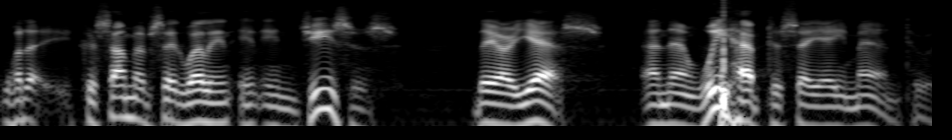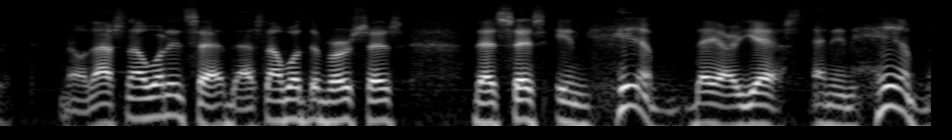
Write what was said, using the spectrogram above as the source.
Because some have said, well, in, in, in Jesus, they are yes. And then we have to say amen to it. No, that's not what it said. That's not what the verse says. That says, in Him they are yes, and in Him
